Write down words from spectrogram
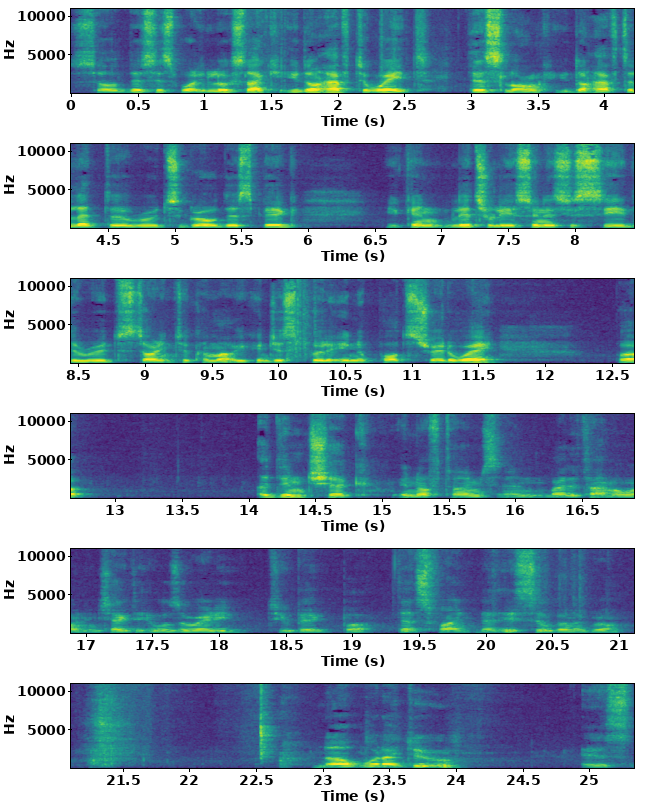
So this is what it looks like. You don't have to wait this long. You don't have to let the roots grow this big. You can literally as soon as you see the roots starting to come out you can just put it in a pot straight away. But I didn't check enough times and by the time I went and checked it it was already too big but that's fine. That is still gonna grow. Now what I do is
